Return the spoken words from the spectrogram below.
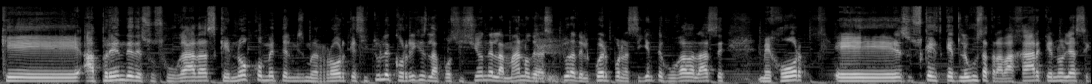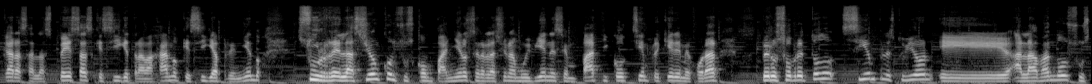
que aprende de sus jugadas, que no comete el mismo error, que si tú le corriges la posición de la mano, de la cintura, del cuerpo, en la siguiente jugada la hace mejor, eh, que, le gusta trabajar, que no le hace caras a las pesas, que sigue trabajando, que sigue aprendiendo. Su relación con sus compañeros se relaciona muy bien, es empático, siempre quiere mejorar, pero sobre todo siempre estuvieron eh, alabando sus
